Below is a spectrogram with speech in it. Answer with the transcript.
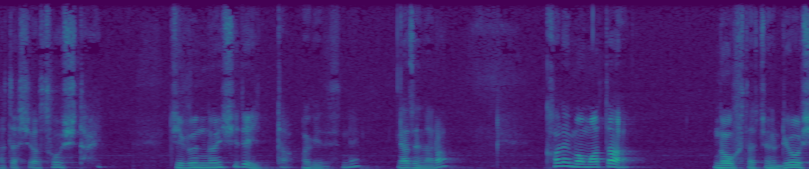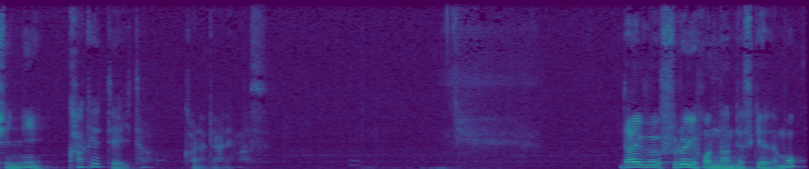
私はそうしたい。自分の意思で言ったわけですね。なぜなら、彼もまた農夫たちの両親にかけていたからであります。だいぶ古い本なんですけれども、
